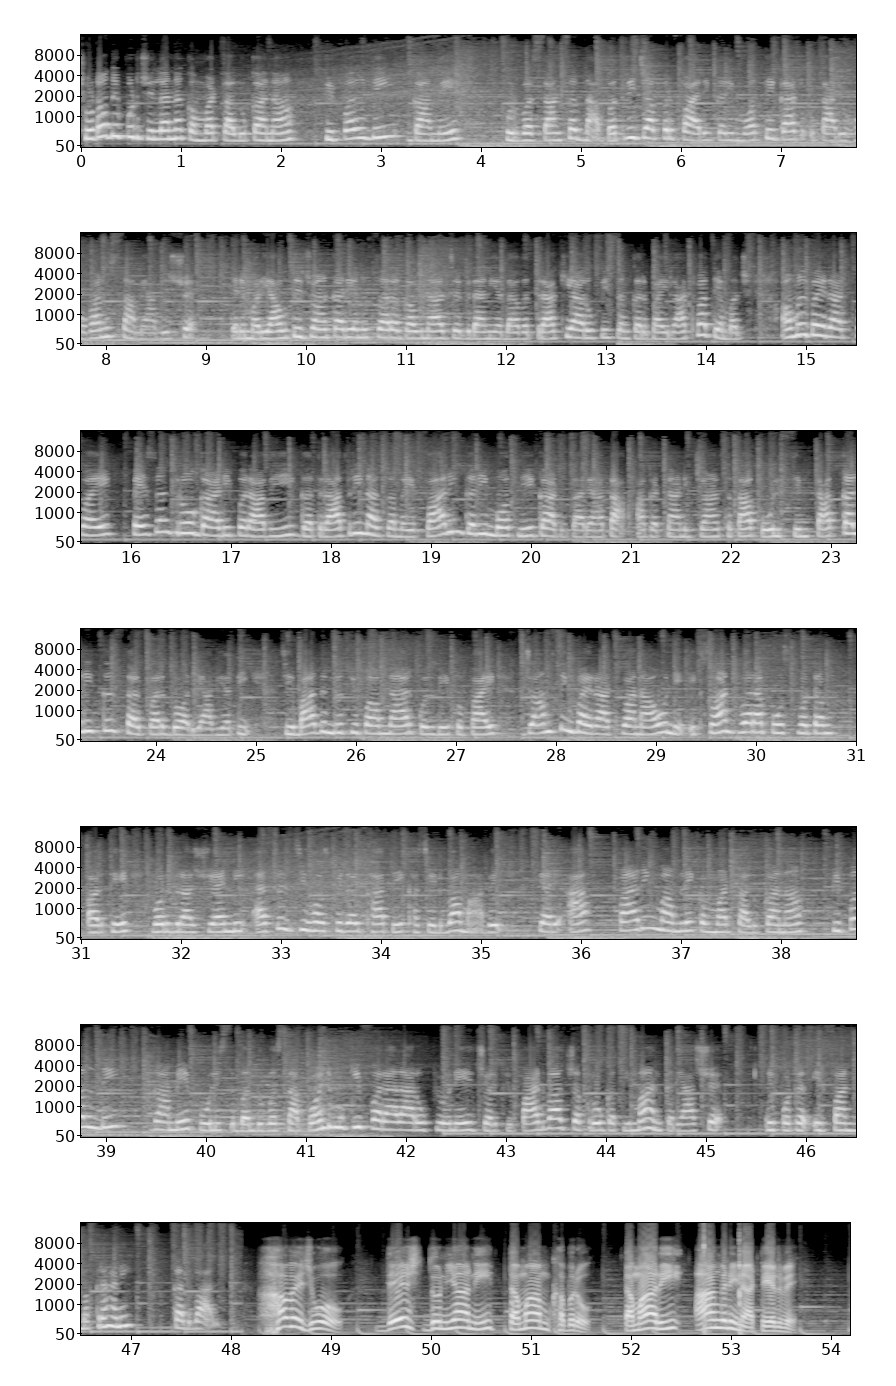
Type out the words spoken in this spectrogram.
છોટાઉદેપુર જિલ્લાના કંવાટ તાલુકાના પીપલદી ગામે પૂર્વ સાંસદના ભત્રીજા પર ફાયરિંગ કરી મોતને ઘાટ ઉતાર્યો હોવાનું સામે આવ્યું છે. ત્યારે મળી આવતી જાણકારી અનુસાર અગાઉના ઝઘડાની અદાવત રાખી આરોપી શંકરભાઈ રાઠવા તેમજ અમલભાઈ રાઠવાએ પેશન થ્રો ગાડી પર આવી ગત રાત્રિના સમયે ફાયરિંગ કરી મોતને ઘાટ ઉતાર્યા હતા. આ ઘટનાની જાણ થતાં પોલીસ ટીમ તાત્કાલિક સ્થળ પર દોડી આવી હતી, જે બાદ મૃત્યુ પામનાર કુલદીપભાઈ જામસિંહભાઈ રાઠવાનાઓને એકસો દ્વારા પોસ્ટમોર્ટમ અર્થે વડોદરા શહેરની એસએસજી હોસ્પિટલ ખાતે ખસેડવામાં આવેલ. ત્યારે આ ફાયરિંગ મામલે કમાડ તાલુકાના પીપલદી ગામે પોલીસ બંદોબસ્તના પોઈન્ટ મૂકી ફરાર આરોપીઓને ઝડપી પાડવા ચક્રો ગતિમાન કર્યા છે. રિપોર્ટર ઇરફાન મકરાણી, કદવાલ. હવે જુઓ, દેશ દુનિયાની તમામ ખબરો તમારી આંગળીના ટેરવે.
